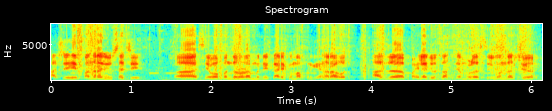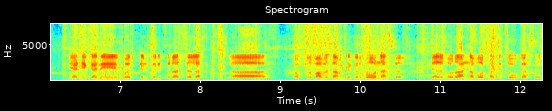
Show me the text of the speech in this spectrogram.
असे हे पंधरा दिवसाचे सेवा पंधरवड्यामध्ये कार्यक्रम आपण घेणार आहोत. आज पहिला दिवस असल्यामुळं श्रीगोंदा शहर या ठिकाणी बस स्टँड परिसर असेल डॉक्टर बाबासाहेब आंबेडकर भवन असेल त्याचबरोबर अण्णाभाऊ साठे चौक असेल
